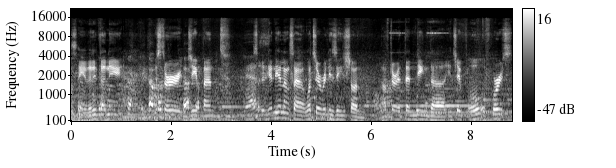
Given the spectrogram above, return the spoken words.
Sige, dito ni Mr. J. Pant. Yes. So, ganyan lang sa, what's your realization after attending the HFO? Of course,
